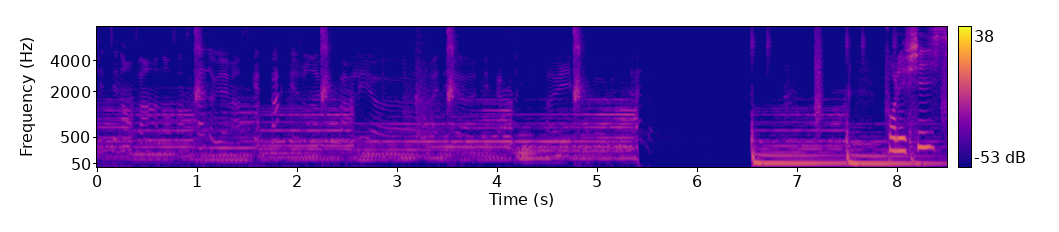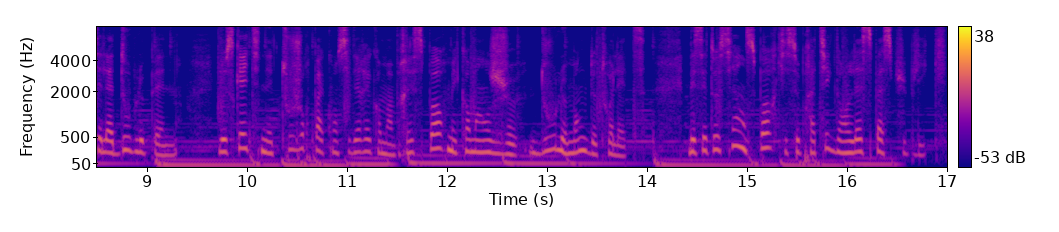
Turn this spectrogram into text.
j'étais dans un, dans un stade où il y avait un skatepark et j'en avais parlé euh, à des, euh, des, personnes qui travaillaient pour le, le stade. Pour les filles, c'est la double peine. Le skate n'est toujours pas considéré comme un vrai sport, mais comme un jeu, d'où le manque de toilettes. Mais c'est aussi un sport qui se pratique dans l'espace public.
